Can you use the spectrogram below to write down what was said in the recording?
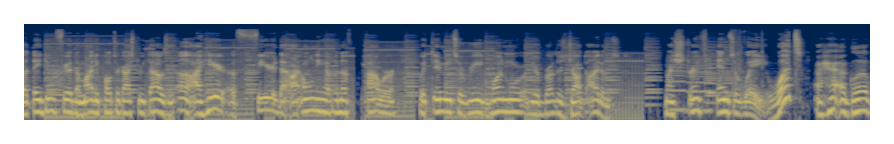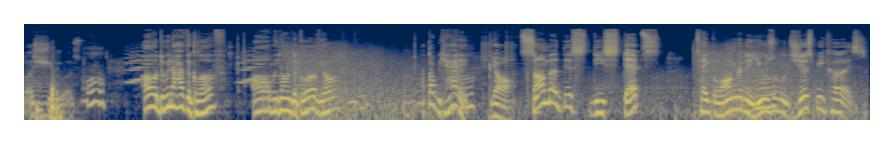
But they do fear the mighty Poltergust 3000. Uh, I hear a fear that I only have enough power within me to read one more of your brother's dropped items. My strength ends away. What? A hat, a glove, a shoe. a- Oh, do we not have the glove? Oh, we don't have the glove, y'all. I thought we had it. Y'all, some of this these steps take longer than mm-hmm. usual just because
